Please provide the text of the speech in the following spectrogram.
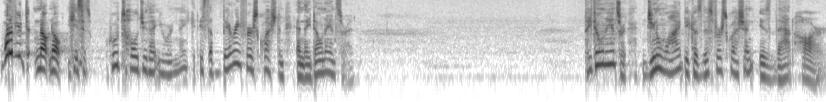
what have you done? No, no. He says, who told you that you were naked? It's the very first question, and they don't answer it. They don't answer it. Do you know why? Because this first question is that hard.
